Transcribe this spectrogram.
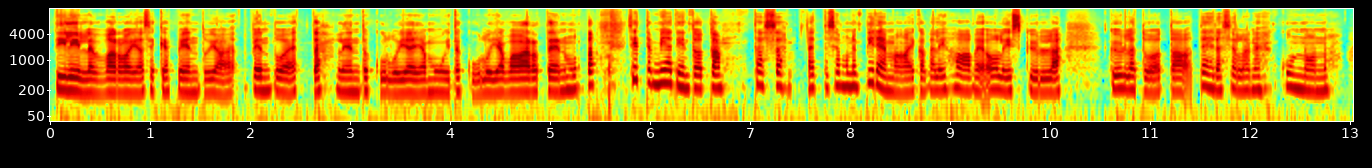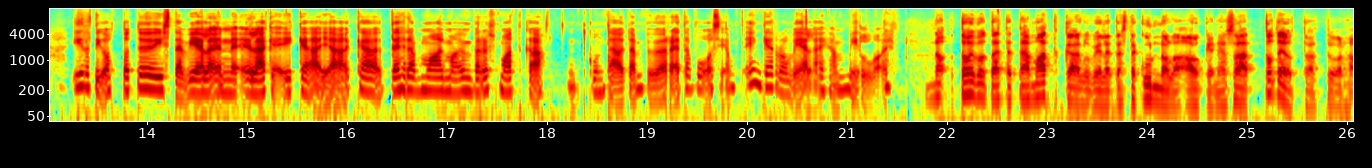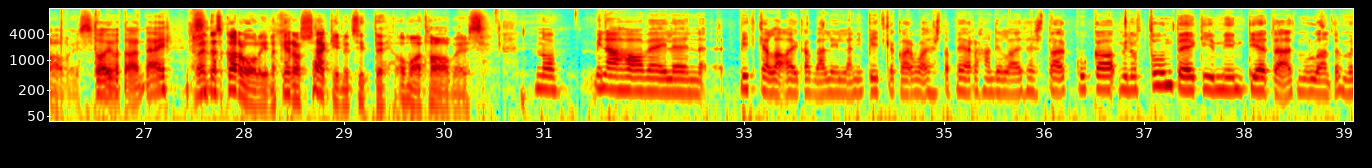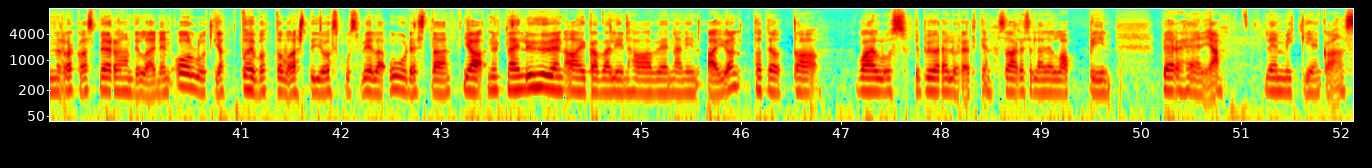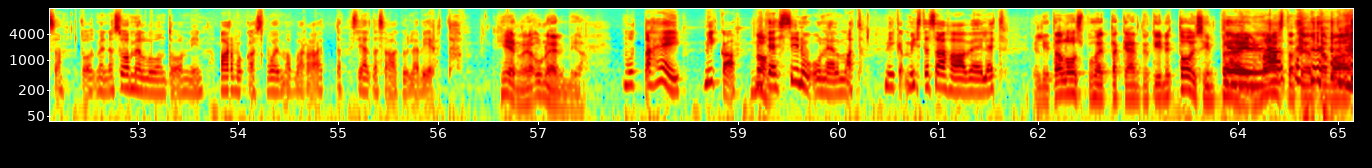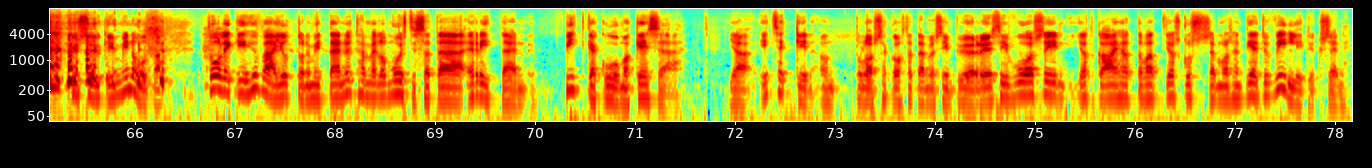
tilille varoja sekä pentuja, pentua että lentokuluja ja muita kuluja varten. Mutta sitten mietin tota, tässä, että semmoinen pidemmän aikavälin haave olisi kyllä, kyllä tuota, tehdä sellainen kunnon irtiotto töistä vielä ennen eläkeikää ja käy, tehdä maailman ympärysmatkaa, kun täytän pyöreitä vuosia, mutta en kerro vielä ihan milloin. No toivotaan, että tämä matkailu vielä tästä kunnolla aukenee ja saat toteuttaa tuon haaveessa. Toivotaan näin. No entäs Karoliina, kerro säkin nyt sitten omat haaveesi. No minä haaveilen pitkällä aikavälillä niin pitkäkarvaisesta perhandilaisesta. Kuka minut tunteekin, niin tietää, että mulla on tämmöinen rakas perhandilainen ollut ja toivottavasti joskus vielä uudestaan. Ja nyt näin lyhyen aikavälin haaveena, niin aion toteuttaa vaellus- ja pyöräilyretken Saariseläinen Lappiin perheen ja lemmikkien kanssa. Tuo mennä Suomen luonto on niin arvokas voimavara, että sieltä saa kyllä virtaa. Hienoja unelmia. Mutta hei, Mika, no. miten sinun unelmat? Mikä, mistä sä haaveilet? Eli talouspuhetta kääntyikin nyt toisinpäin. Kyllä. Haastateltavaa kysyykin minulta. Tuo olikin hyvä juttu, nimittäin nythän meillä on muistissa tämä erittäin pitkä kuuma kesää. Ja itsekin on tulossa kohta tämmöisiin pyöreisiin vuosiin, jotka aiheuttavat joskus semmoisen tietyn villityksen.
